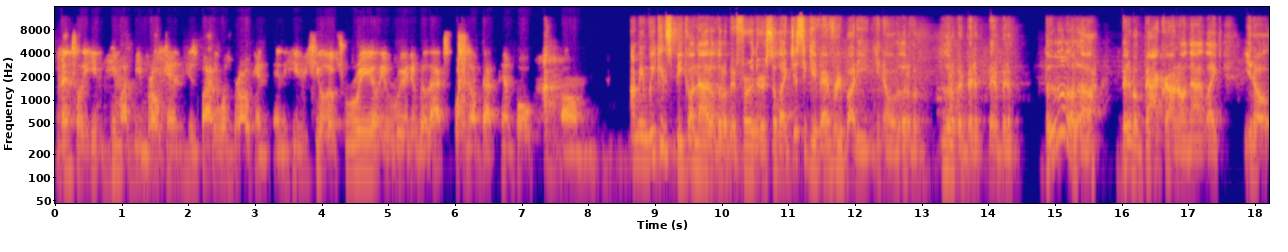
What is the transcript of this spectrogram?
mentally he, he might be broken his body was broken and he he looks really really relaxed putting up that tempo um I mean, we can speak on that a little bit further. So, like, just to give everybody, you know, a little bit, a little bit, bit of, bit of, bit of, blah, blah, blah, bit of a background on that. Like, you know,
